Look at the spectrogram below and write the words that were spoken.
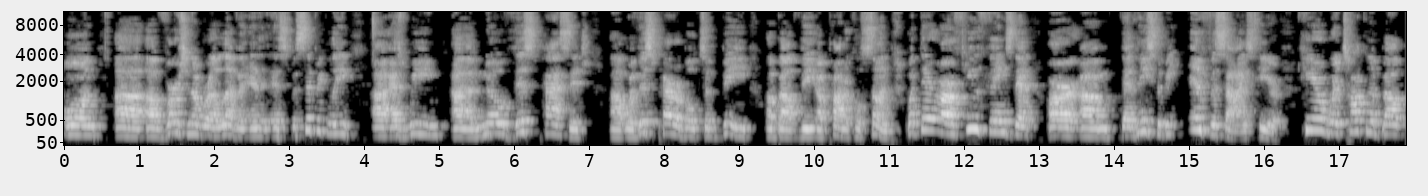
on uh, uh, verse number 11 and, and specifically uh, as we uh, know this passage uh, or this parable to be about the uh, prodigal son. But there are a few things that are um, that needs to be emphasized here. Here we're talking about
